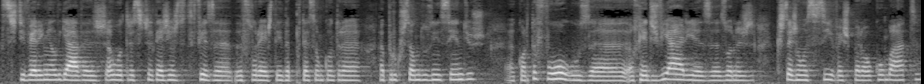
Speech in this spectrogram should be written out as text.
se estiverem aliadas a outras estratégias de defesa da floresta e da proteção contra a progressão dos incêndios, a corta-fogos, a, redes viárias, a zonas que estejam acessíveis para o combate,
